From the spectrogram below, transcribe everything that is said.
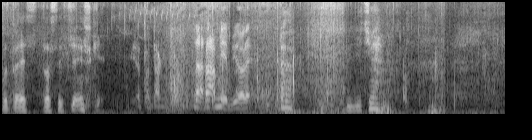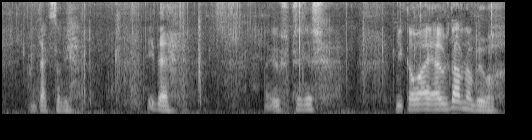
Bo to jest dosyć ciężkie. Ja to tak na ramię biorę. Widzicie? I tak sobie idę. A już przecież Mikołaja już dawno było.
